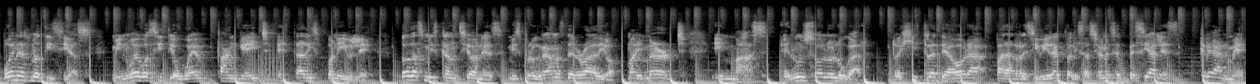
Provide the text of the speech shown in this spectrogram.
Buenas noticias. Mi nuevo sitio web Fangage está disponible. Todas mis canciones, mis programas de radio, my merch y más en un solo lugar. Regístrate ahora para recibir actualizaciones especiales. Créanme,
